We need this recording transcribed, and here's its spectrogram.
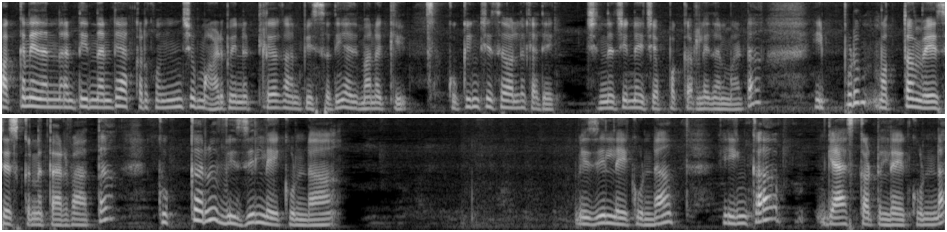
పక్కన ఏదన్నా అంటిందంటే అక్కడ కొంచెం మాడిపోయినట్లుగా కనిపిస్తుంది. అది మనకి కుకింగ్ చేసే వాళ్ళకి అదే చిన్న చిన్నవి చెప్పక్కర్లేదనమాట ఇప్పుడు మొత్తం వేసేసుకున్న తర్వాత కుక్కరు విజిల్ లేకుండా విజిల్ లేకుండా ఇంకా గ్యాస్ కట్టు లేకుండా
